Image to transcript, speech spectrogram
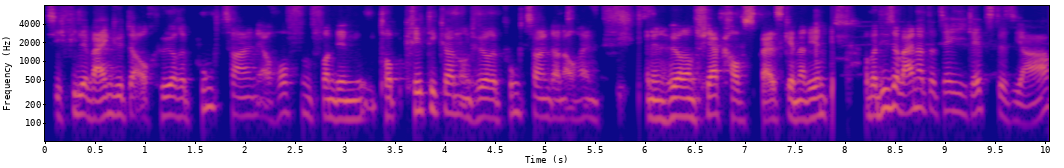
sich viele Weingüter auch höhere Punktzahlen erhoffen von den Top-Kritikern und höhere Punktzahlen dann auch einen, einen höheren Verkaufspreis generieren. Aber dieser Wein hat tatsächlich letztes Jahr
